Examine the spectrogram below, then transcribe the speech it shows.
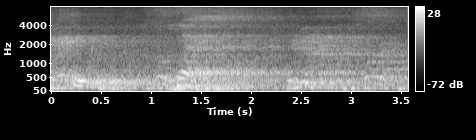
And the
